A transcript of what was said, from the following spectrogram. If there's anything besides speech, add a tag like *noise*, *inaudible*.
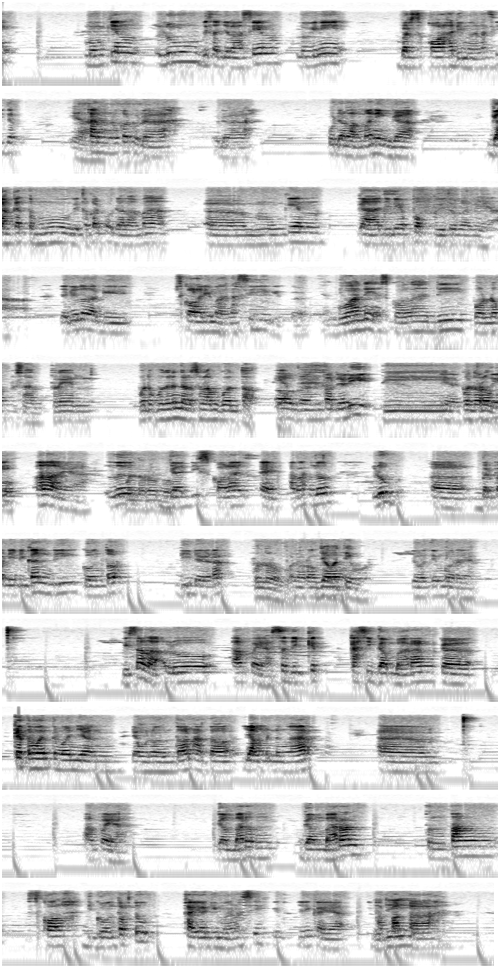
mungkin lu bisa jelasin lu ini bersekolah di mana sih Jak? ya Kan lu kan udah udah udah lama nih nggak nggak ketemu gitu kan udah lama eh, mungkin nggak di Depok gitu kan ya. Jadi lu lagi sekolah di mana sih gitu? Ya, gua nih sekolah di pondok pesantren pondok pesantren Darussalam Gonto Oh, Gontor. Jadi di Iya, Ponorogo Oh ya, lu Ponorogo. jadi sekolah eh apa lu lu eh, berpendidikan di Gontor di daerah Ponorogo Ponorogo. Jawa Timur Jawa Timur ya. Bisa nggak lu apa ya sedikit kasih gambaran ke ke teman-teman yang yang menonton atau yang mendengar em, apa ya gambaran gambaran tentang sekolah di Gontor tuh kayak gimana sih gitu. Jadi kayak Jadi- apakah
